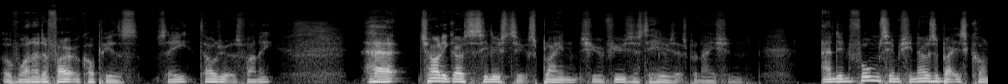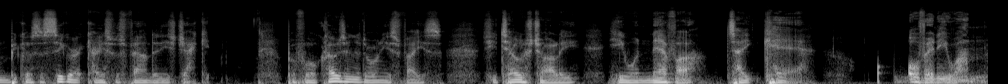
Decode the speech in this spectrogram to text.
of one of the photocopiers. See, told you it was funny. Uh, Charlie goes to see Lucy to explain. She refuses to hear his explanation and informs him she knows about his con because the cigarette case was found in his jacket. Before closing the door in his face, she tells Charlie he will never take care of anyone.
